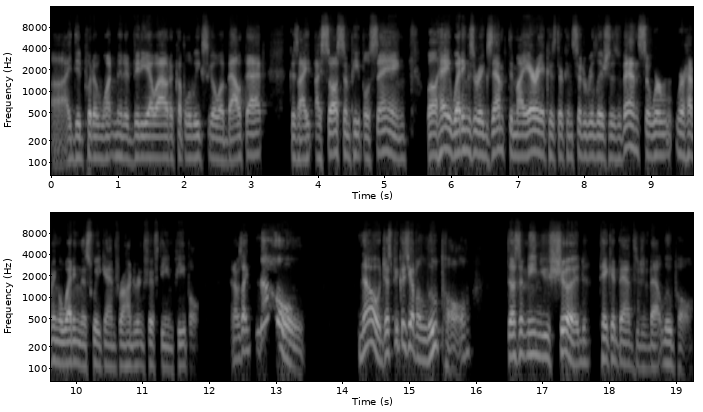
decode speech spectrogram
Uh, I did put a one minute video out a couple of weeks ago about that because I, I saw some people saying, well, hey, weddings are exempt in my area because they're considered religious events. So we're, we're having a wedding this weekend for 115 people. And I was like, no, no, just because you have a loophole doesn't mean you should take advantage of that loophole.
